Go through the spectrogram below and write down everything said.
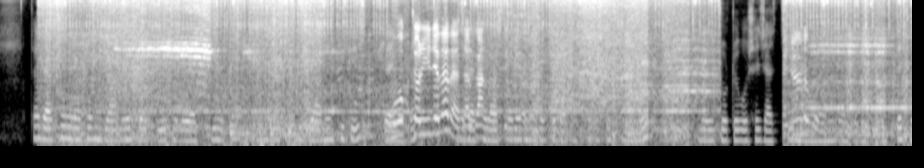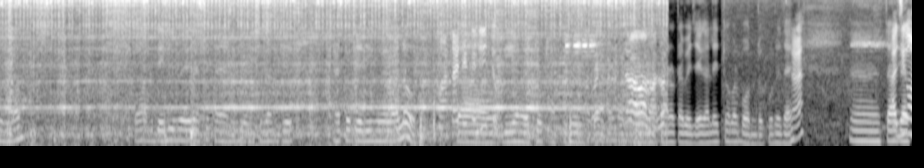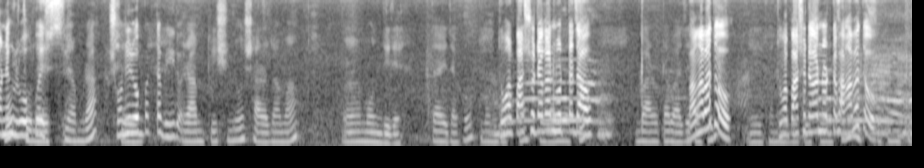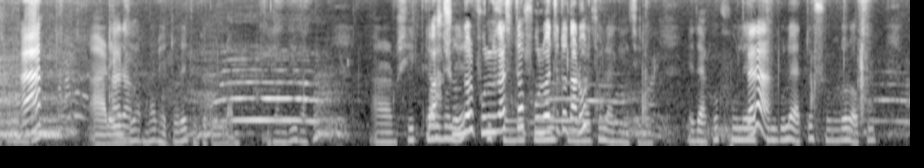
তা দেখো এখন গ্রামের সব দিয়ে চলে যাচ্ছি। গ্রামের দিকেই ভোগ চড়িয়ে দেবে ব্যাস আর গান বসে যাচ্ছি এখানে তো আর আমি গল্প করতে করতে চললাম তা দেরি হয়ে গেছে তাই আমি বলছিলাম যে এত দেরি হয়ে গেল। গিয়ে হয়তো ঠাকুরের। বারোটা বেজে গেলে তো আবার বন্ধ করে দেয়। হ্যাঁ। আজকে দেখো, অনেক চলে এসেছি। আমরা শনি রোববারটা ভিড় রামকৃষ্ণ সারদামা মন্দিরে। তাই দেখো তোমার পাঁচশো টাকার নোটটা দাও। বারোটা বাজে ভাঙাবা তো? তোমার পাঁচশো টাকার নোটটা ভাঙাবে তো? হ্যাঁ? আর এই হ্যাঁ, যে আমরা ভেতরে ঢুকে পড়লাম। এখান দিয়ে দেখো। আর শীতকাল সুন্দর ফুল গাছ তো, ফুল হয়েছে তো দারুণ। লাগিয়েছিল। এই দেখো ফুলের ফুলগুলো এত সুন্দর অপূর্ব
